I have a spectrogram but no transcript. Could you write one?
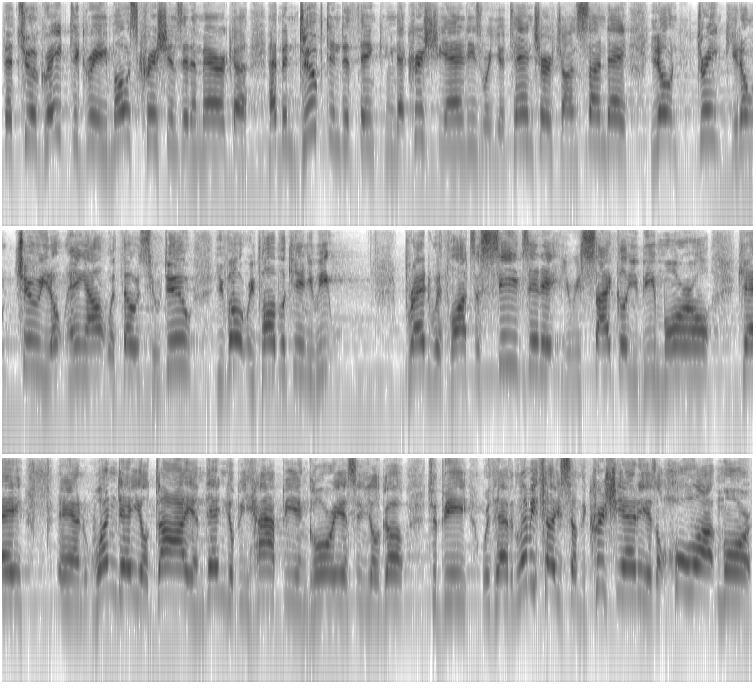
that to a great degree, most Christians in America have been duped into thinking that Christianity is where you attend church on Sunday, you don't drink, you don't chew, you don't hang out with those who do, you vote Republican, you eat bread with lots of seeds in it. You recycle, you be moral, okay? And one day you'll die and then you'll be happy and glorious and you'll go to be with heaven. Let me tell you something Christianity is a whole lot more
